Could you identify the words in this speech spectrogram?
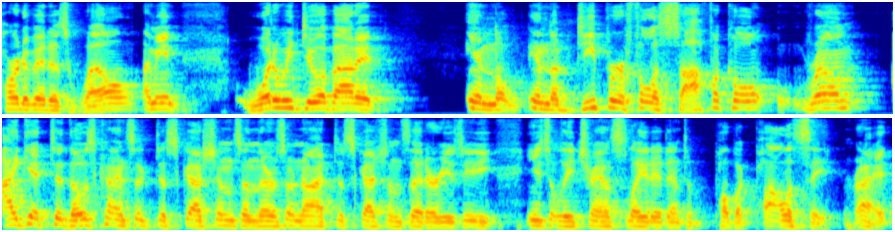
part of it as well. I mean, what do we do about it in the in the deeper philosophical realm? I get to those kinds of discussions, and those are not discussions that are easy, easily translated into public policy, right?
